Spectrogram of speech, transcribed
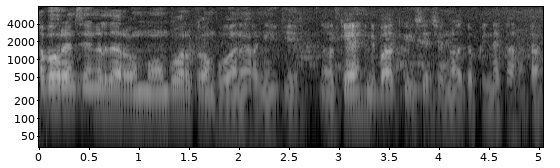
അപ്പോൾ ഫ്രണ്ട്സ് ഞങ്ങൾ ഇത് റോം മോമ്പ് ഉറക്കാൻ പോകാൻ ഇറങ്ങിക്ക് ഓക്കെ ഇനി ബാക്കി വിശേഷങ്ങളൊക്കെ പിന്നെ കാണാം ബൈ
